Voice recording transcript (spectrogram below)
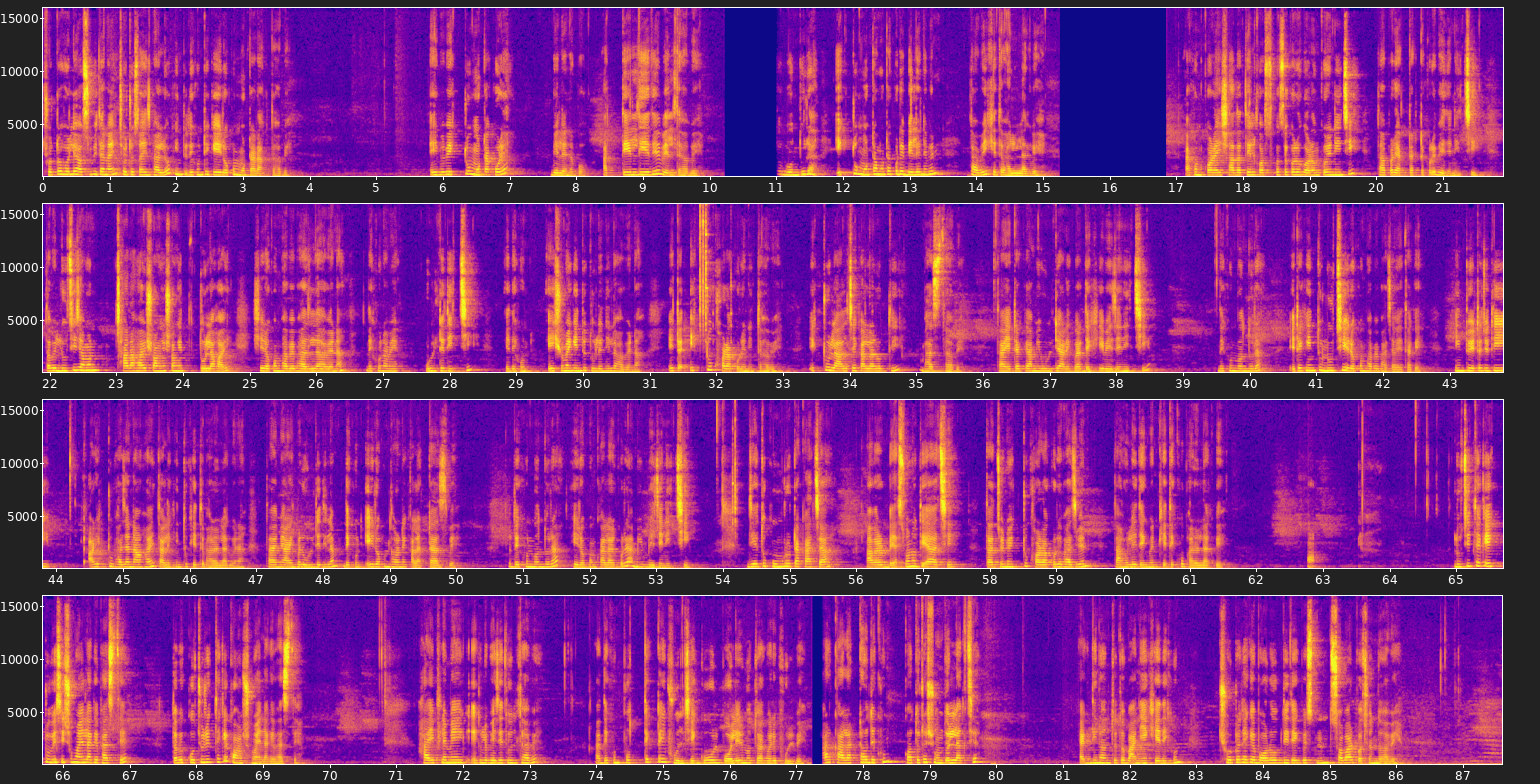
ছোট হলে অসুবিধা নাই, ছোট সাইজ ভালো, কিন্তু দেখুন ঠিক এইরকম মোটা রাখতে হবে। এইভাবে একটু মোটা করে বেলে নেব। আর তেল দিয়ে দিয়ে বেলতে হবে। তো বন্ধুরা, একটু মোটা মোটা করে বেলে নেবেন, তবেই খেতে ভালো লাগবে। এখন কড়াই সাদা তেল কষে করে গরম করে নিয়েছি, তারপর একটা একটা করে ভেজে নিচ্ছি। তবে লুচি যেমন ছাড়া হয়, সঙ্গে সঙ্গে তোলা হয়, সেরকমভাবে ভাজলে হবে না। দেখুন, আমি উল্টে দিচ্ছি। এ দেখুন, এই সময় কিন্তু তুলে নিলে হবে না। এটা একটু খরা করে নিতে হবে। একটু লালচে কালার অবধি ভাজতে হবে। তাই এটাকে আমি উল্টে আরেকবার দেখিয়ে ভেজে নিচ্ছি। দেখুন বন্ধুরা এটা কিন্তু লুচি এরকমভাবে ভাজা হয়ে থাকে। কিন্তু এটা যদি আরেকটু ভাজা না হয়, তাহলে কিন্তু খেতে ভালো লাগবে না। তাই আমি আরেকবার উল্টে দিলাম। দেখুন এই রকম ধরনের কালারটা আসবে। তো দেখুন বন্ধুরা, এরকম কালার করে আমি ভেজে নিচ্ছি। যেহেতু কুমড়োটা কাঁচা, আবার বেসনও দেওয়া আছে, তার জন্য একটু খরা করে ভাজবেন তাহলেই দেখবেন খেতে খুব ভালো লাগবে। লুচির থেকে একটু বেশি সময় লাগে ভাজতে, তবে কচুরির থেকে কম সময় লাগে ভাজতে। হাই ফ্লেমে এগুলো ভেজে তুলতে হবে। আর দেখুন প্রত্যেকটাই ফুলছে, গোল বলের মতো একবারে ফুলবে। আর কালারটাও দেখুন কতটা সুন্দর লাগছে। একদিন অন্তত বানিয়ে খেয়ে দেখুন, ছোট থেকে বড় অবধি দেখবে সবার পছন্দ হবে।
